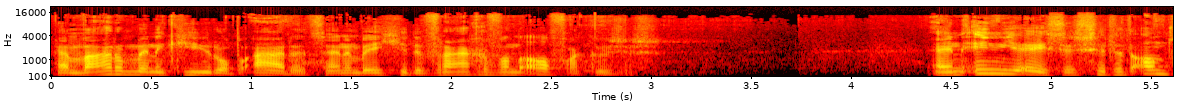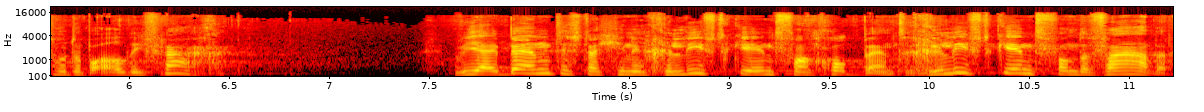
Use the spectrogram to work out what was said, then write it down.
En waarom ben ik hier op aarde? Het zijn een beetje de vragen van de Alpha-cursus. En in Jezus zit het antwoord op al die vragen. Wie jij bent, is dat je een geliefd kind van God bent. Een geliefd kind van de Vader.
